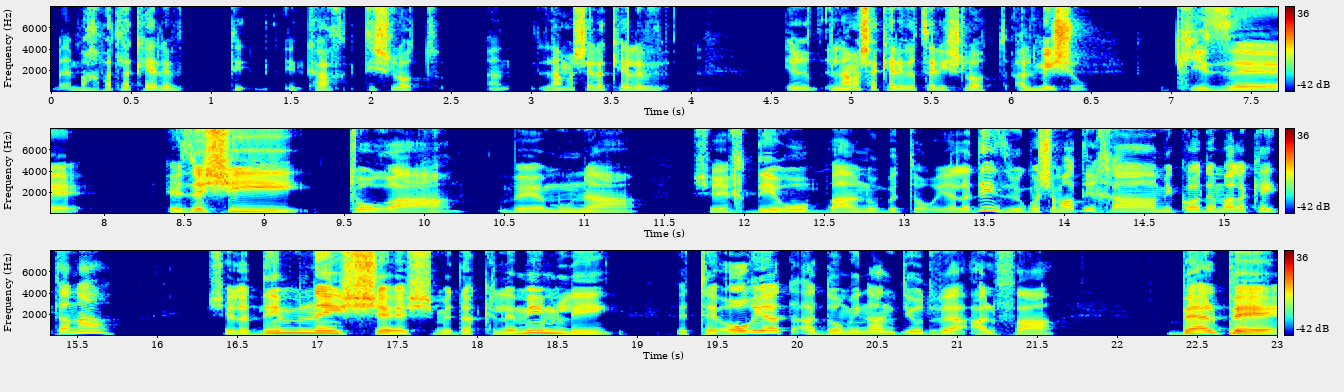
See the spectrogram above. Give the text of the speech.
מה אכפת לכלב? ת, קח, תשלוט. למה שלכלב, למה שהכלב ירצה לשלוט? על מישהו. כי זה איזושהי תורה ואמונה שהחדירו בנו בתור ילדים. זה בדיוק כמו שאמרתי לך מקודם על הקייטנה. שילדים בני שש מדקלמים לי את תיאוריית הדומיננטיות והאלפא בעל פה,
